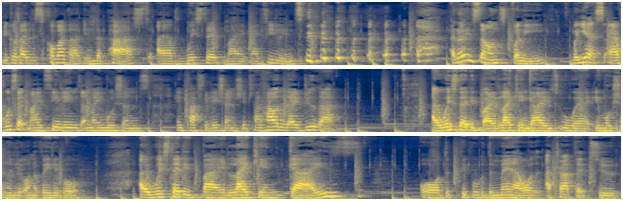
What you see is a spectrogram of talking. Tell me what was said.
because I discovered that in the past I have wasted my, my feelings. I know it sounds funny, but yes, I have wasted my feelings and my emotions in past relationships. And how did I do that? I wasted it by liking guys who were emotionally unavailable. I wasted it by liking guys or the people, the men I was attracted to,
